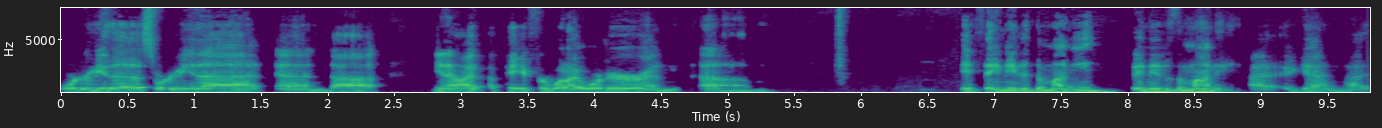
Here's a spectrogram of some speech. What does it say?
order me this order me that. And uh, you know I, I, pay for what i order and um, if they needed the money, they needed the money. I, again, I,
